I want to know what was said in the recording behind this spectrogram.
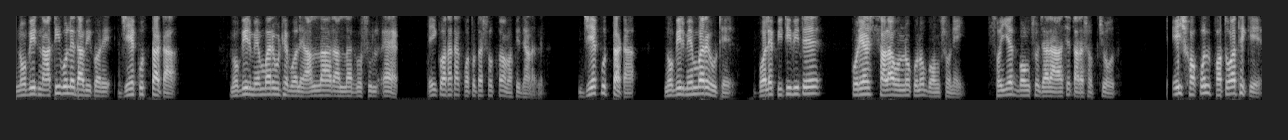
নবীর নাতি বলে দাবি করে, যে কুত্তাটা নবীর মেম্বারে উঠে বলে, আল্লাহ আর আল্লাহর রসুল এক। এই কথাটা কতটা সত্য আমাকে জানাবেন। যে কুত্তাটা নবীর মেম্বারে উঠে বলে, পৃথিবীতে কোরিয়াস ছাড়া অন্য কোনো বংশ নেই। সৈয়দ বংশ যারা আছে তারা সব চোর। এই সকল ফতোয়া থেকে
